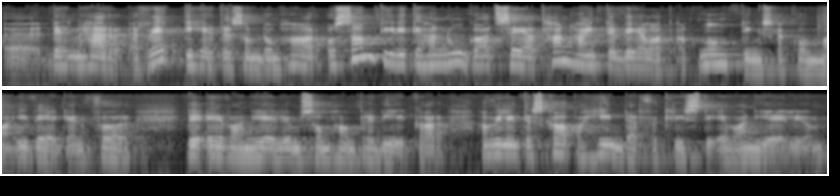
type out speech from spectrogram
eh, den här rättigheten som de har och samtidigt är han noga att säga att han har inte velat att någonting ska komma i vägen för det evangelium som han predikar. Han vill inte skapa hinder för Kristi evangelium.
